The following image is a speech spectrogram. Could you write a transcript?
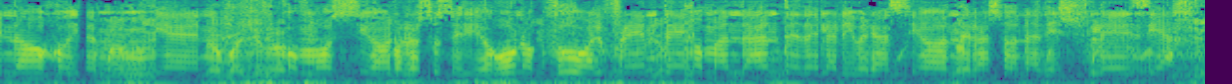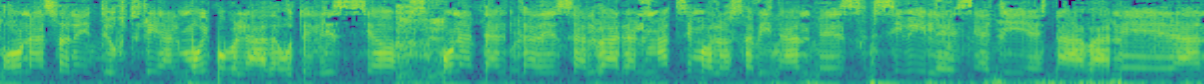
enojo y también conmoción por lo sucedido. Uno fue al frente, comandante de la liberación de la zona de Schlesia, una zona industrial muy poblada. Utilizó una táctica de salvar al máximo a los habitantes civiles que allí estaban. Eran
